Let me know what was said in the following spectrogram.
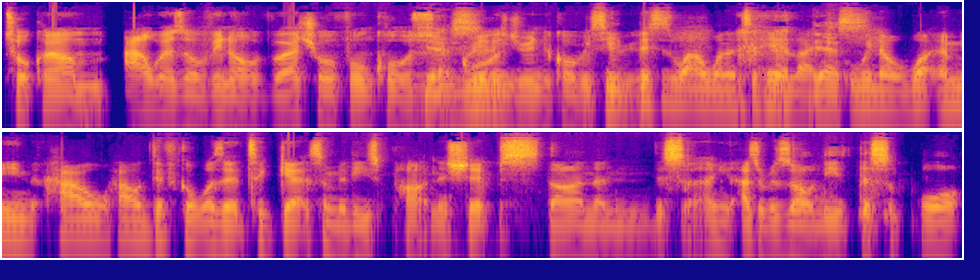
took um hours of you know virtual phone calls, Yes. calls Really. during the COVID See, period. this is what I wanted to hear. Like, Yes. we know what I mean. How how difficult was it to get some of these partnerships done, and this I mean, as a result, the the support,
